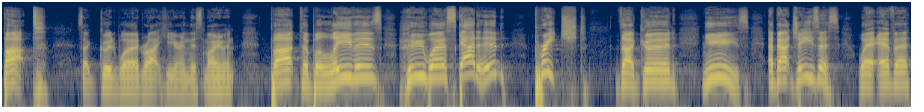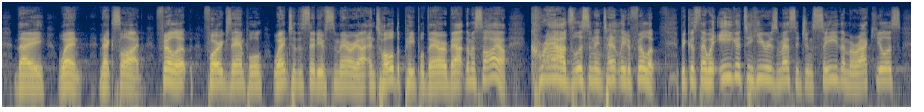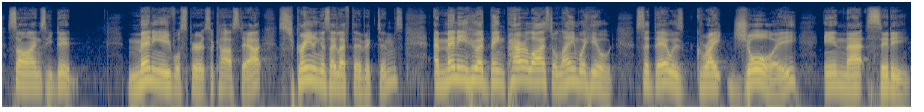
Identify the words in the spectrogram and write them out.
But, it's a good word right here in this moment, but the believers who were scattered preached the good news about Jesus wherever they went. Next slide. Philip, for example, went to the city of Samaria and told the people there about the Messiah. Crowds listened intently to Philip because they were eager to hear his message and see the miraculous signs he did. Many evil spirits were cast out, screaming as they left their victims, and many who had been paralyzed or lame were healed. So there was great joy in that city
